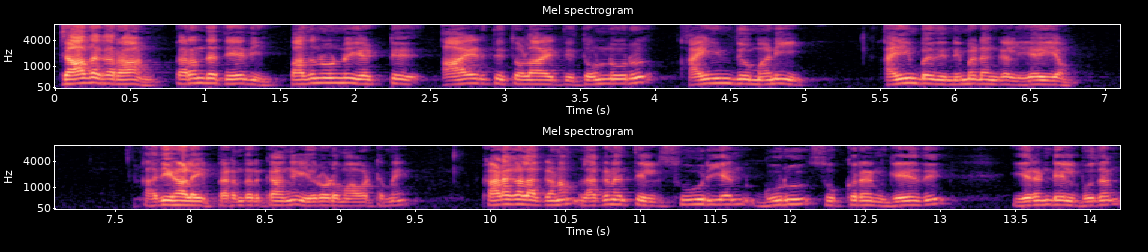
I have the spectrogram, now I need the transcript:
ஜாதகரான் பிறந்த தேதி பதினொன்று எட்டு ஆயிரத்தி தொள்ளாயிரத்தி தொண்ணூறு ஐந்து மணி ஐம்பது நிமிடங்கள் ஏஎம் அதிகாலை பிறந்திருக்காங்க ஈரோடு மாவட்டமே. கடக லக்னம் லக்னத்தில் சூரியன் குரு சுக்கிரன் கேது இரண்டில் புதன்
